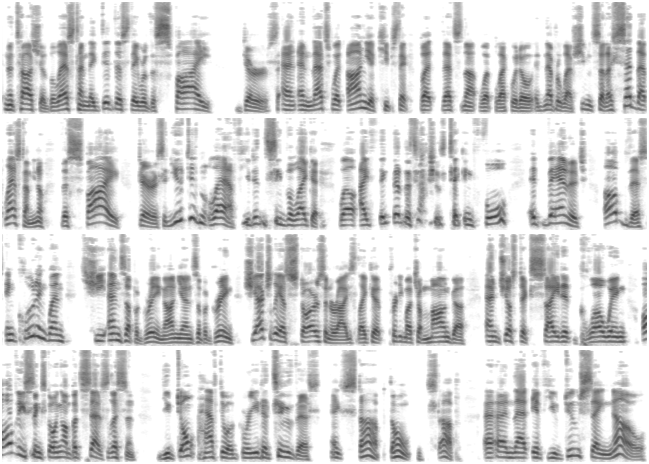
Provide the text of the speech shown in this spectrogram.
Natasha, the last time they did this, they were the spy ders. And and that's what Anya keeps saying. But that's not what Black Widow had never left. She even said, I said that last time, you know, the spy ders. And you didn't laugh. You didn't seem to like it. Well, I think that Natasha's taking full advantage of this, including when she ends up agreeing. Anya ends up agreeing. She actually has stars in her eyes, like a pretty much a manga, and just excited, glowing, all these things going on, but says, listen, you don't have to agree to do this. Hey, stop. Don't stop. And that if you do say no,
